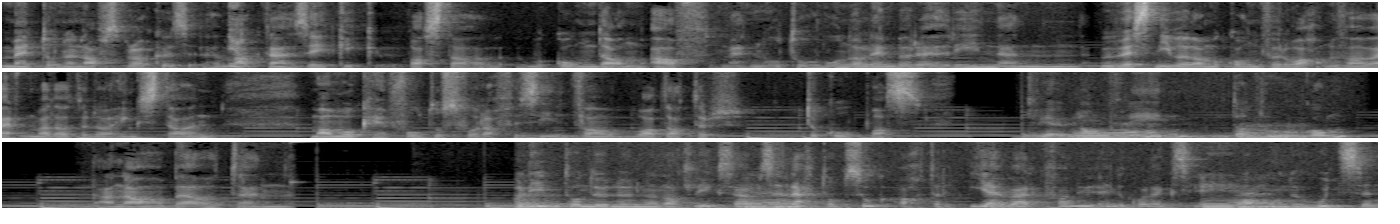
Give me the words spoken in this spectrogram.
Mij toen een afspraak gemaakt. En zei ik, basta, we komen dan af met een auto gewoon naar Limburg gereden. En we wisten niet wat we konden verwachten van werken, wat dat er daar ging staan. Maar we hebben ook geen foto's vooraf gezien van wat dat er te koop was. Twee jaar lang geleden, dat toegekomen. En aangebeld en Liep onder een atleet, ze zijn echt op zoek achter één werk van u in de collectie. Maar moet een goed zijn,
